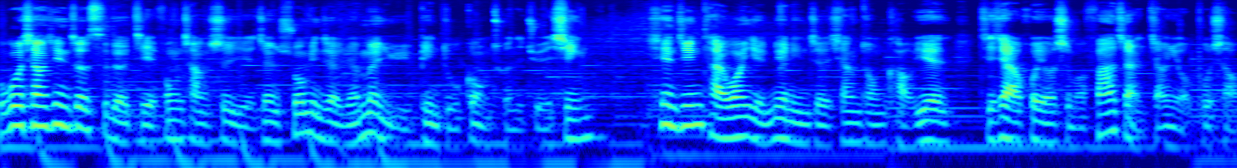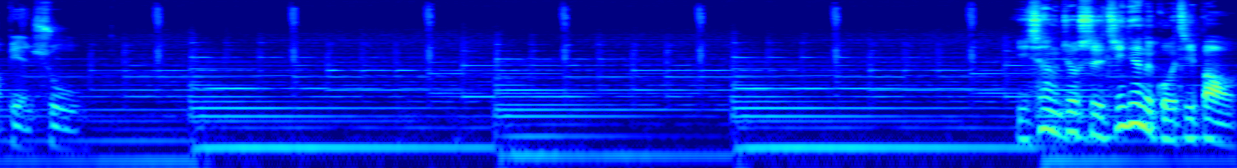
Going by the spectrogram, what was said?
不过，相信这次的解封尝试也正说明着人们与病毒共存的决心。现今台湾也面临着相同考验，接下来会有什么发展，将有不少变数。以上就是今天的国际报。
